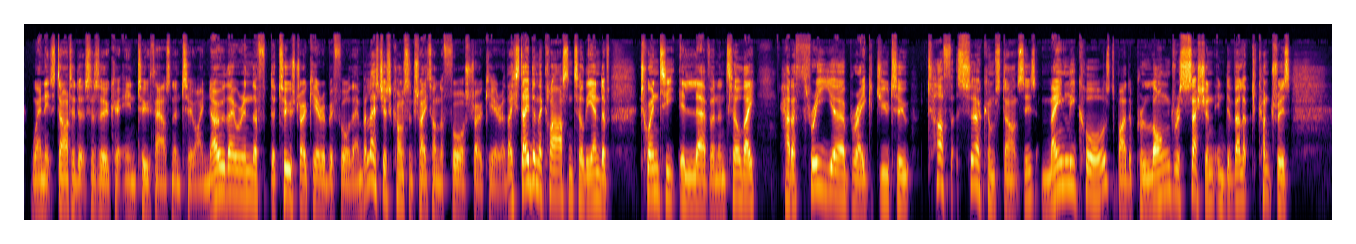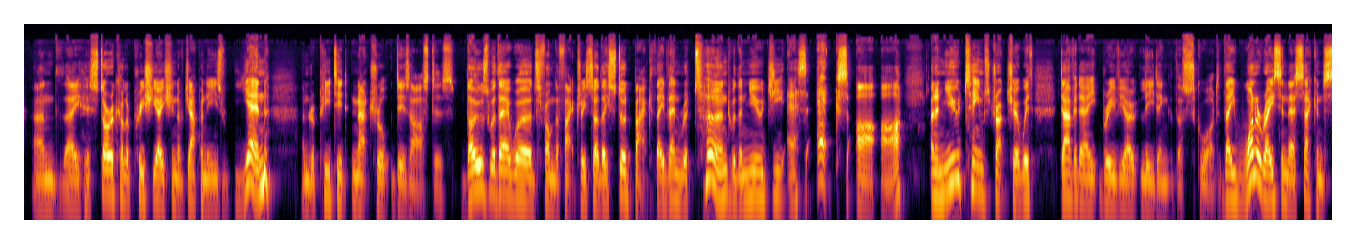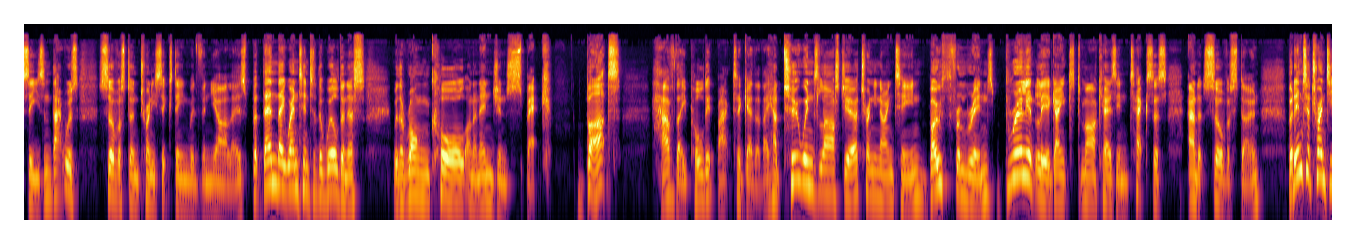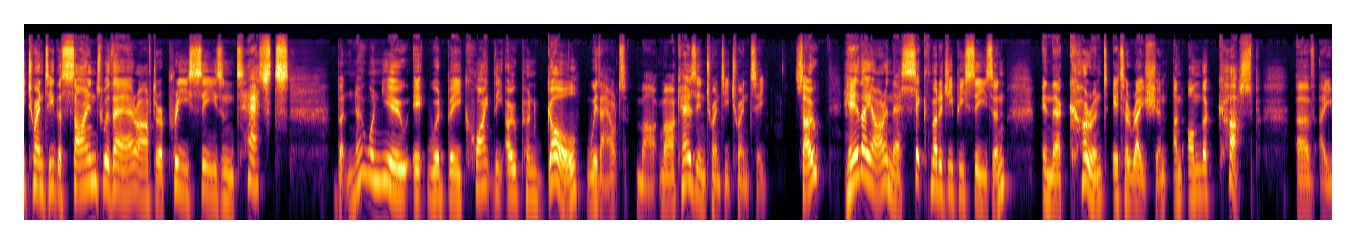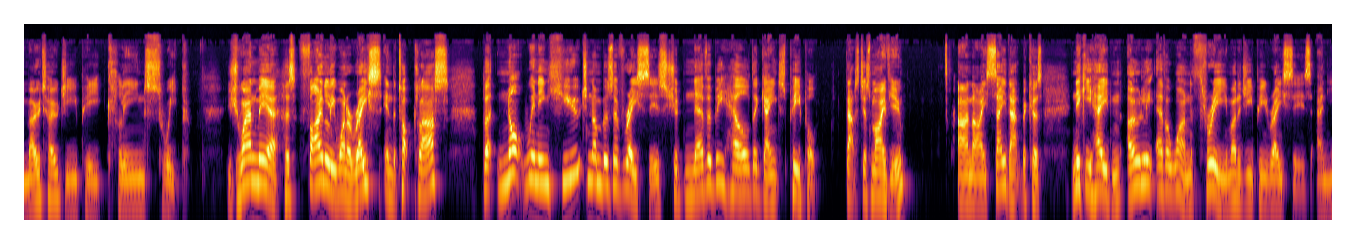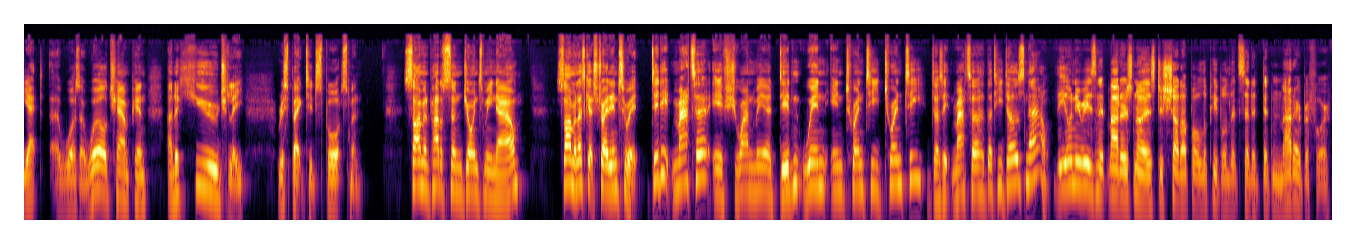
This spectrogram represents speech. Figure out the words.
when it started at Suzuka in 2002. I know they were in the, the two stroke era before then, but let's just concentrate on the four stroke era. They stayed in the class until the end of 2011, until they had a three year break due to tough circumstances, mainly caused by the prolonged recession in developed countries and a historical appreciation of Japanese yen and repeated natural disasters. Those were their words from the factory, so they stood back. They then returned with a new GSX-RR and a new team structure with Davide Brivio leading the squad. They won a race in their second season. That was Silverstone 2016 with Vinales, but then they went into the wilderness with a wrong call on an engine spec. But have they pulled it back together? They had two wins last year, 2019, both from Rins, brilliantly against Marquez in Texas and at Silverstone. But into 2020, the signs were there after a pre season tests, but no one knew it would be quite the open goal without Marc Marquez in 2020. So here they are in their sixth MotoGP season, in their current iteration, and on the cusp of a MotoGP clean sweep. Joan Mir has finally won a race in the top class, but not winning huge numbers of races should never be held against people. That's just my view. And I say that because Nicky Hayden only ever won three MotoGP races and yet uh, was a world champion and a hugely respected sportsman. Simon Patterson joins me now. Simon, let's get straight into it. Did it matter if Joan Mir didn't win in 2020? Does it matter that he does now? The only reason it matters now is to shut up all the people that said it didn't matter before.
